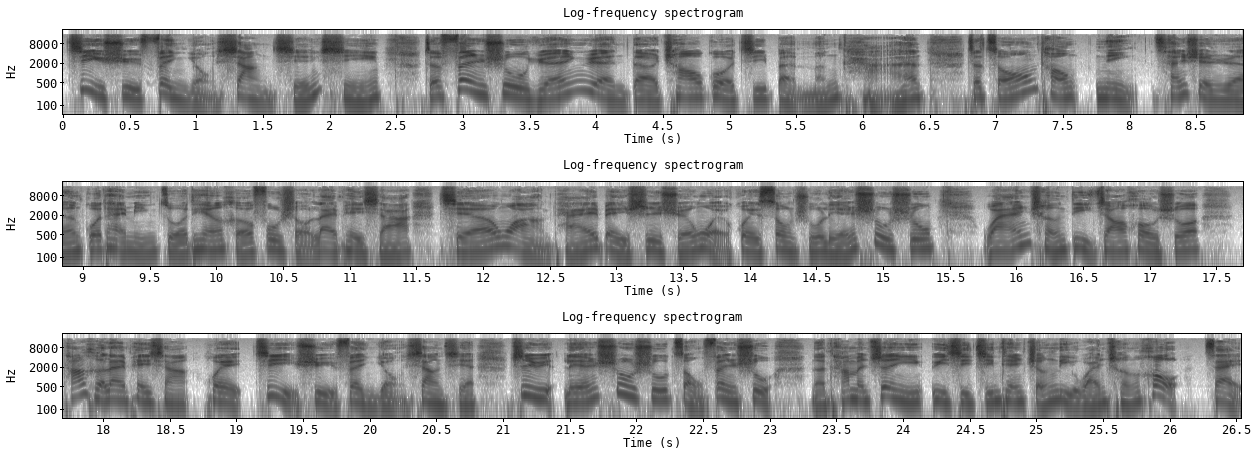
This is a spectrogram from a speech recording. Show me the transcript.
继续奋勇向前行，这份数远远的超过基本门槛。这总统拟参选人郭台铭昨天和副手赖佩霞前往台北市选委会送出连数书，完成递交后说，他和赖佩霞会继续奋勇向前。至于连数书总份数，那他们阵营预计今天整理完成后。在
